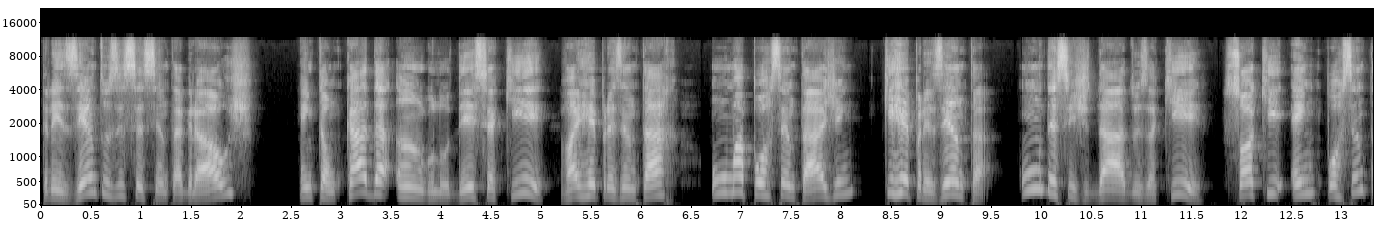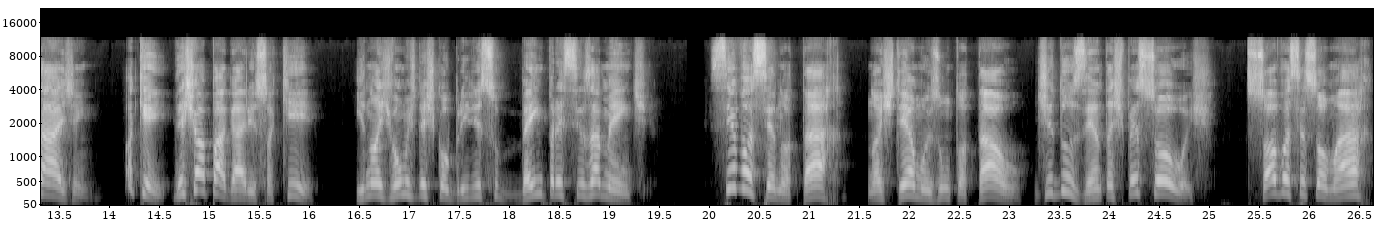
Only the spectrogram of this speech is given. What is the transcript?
360 graus, então, cada ângulo desse aqui vai representar uma porcentagem que representa um desses dados aqui, só que em porcentagem. Ok, deixa eu apagar isso aqui e nós vamos descobrir isso bem precisamente. Se você notar, nós temos um total de 200 pessoas. Só você somar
